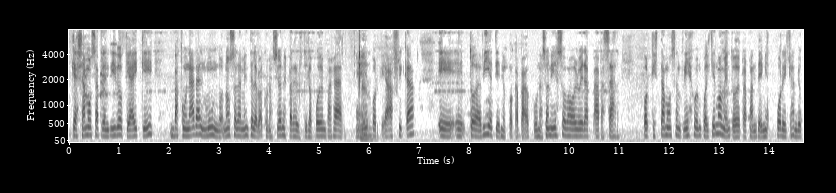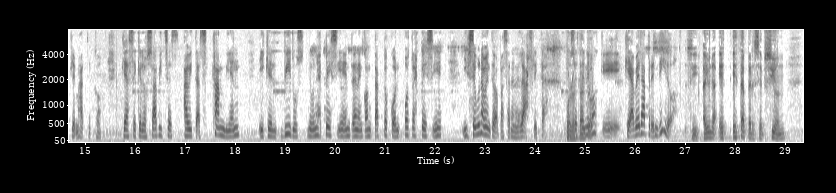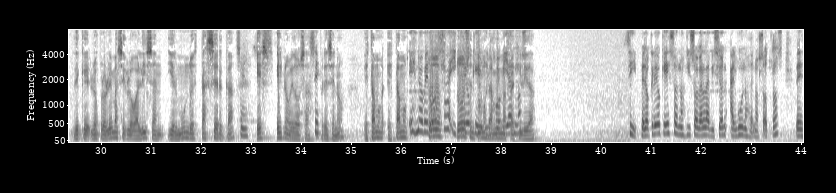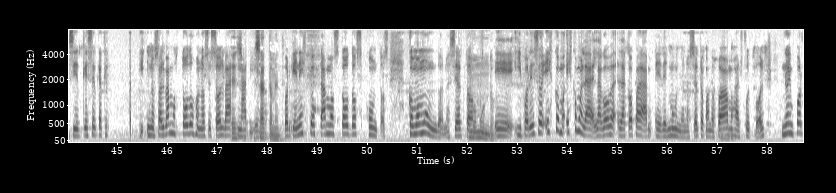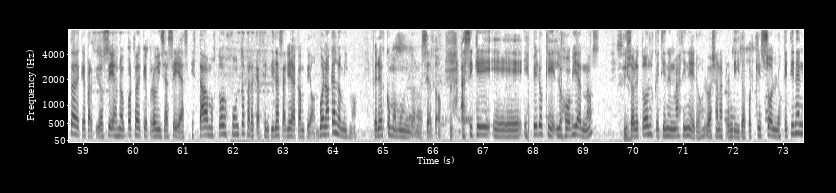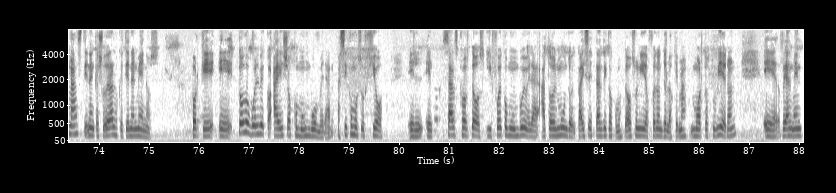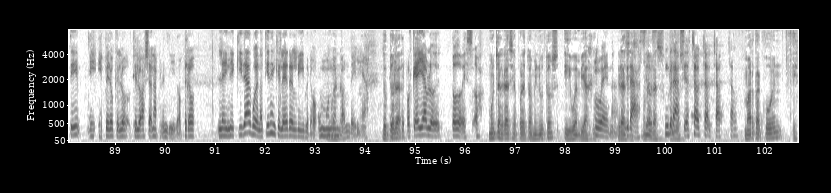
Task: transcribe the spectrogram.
que hayamos aprendido que hay que vacunar al mundo, no solamente la vacunación es para los que lo pueden pagar, ¿eh? porque África eh, eh, todavía tiene poca vacunación y eso va a volver a, pasar porque estamos en riesgo en cualquier momento de otra pandemia por el cambio climático, que hace que los hábitats, hábitats cambien y que el virus de una especie entre en contacto con otra especie y seguramente va a pasar en el África. Por Entonces tenemos que, haber aprendido. Sí, hay una esta percepción de que los problemas se globalizan y el mundo está cerca es es novedosa, parece, ¿no? Estamos estamos es novedosa todos, y todos sentimos la misma fragilidad. Sí, pero creo que eso nos hizo ver la visión algunos de nosotros de decir que cerca que y nos salvamos todos o no se salva nadie. Exactamente. Porque en esto estamos todos juntos, como mundo, ¿no es cierto? Como mundo. Eh, y por eso es como es como la, la, Copa eh, del Mundo, ¿no es cierto? Cuando jugábamos al fútbol, no importa de qué partido seas, no importa de qué provincia seas, estábamos todos juntos para que Argentina saliera campeón. Bueno, acá es lo mismo, pero es como mundo, ¿no es cierto? Así que eh, espero que los gobiernos y sobre todo los que tienen más dinero lo hayan aprendido, porque son los que tienen más, tienen que ayudar a los que tienen menos, porque eh, todo vuelve a ellos como un boomerang, así como surgió el, SARS-CoV-2 y fue como un boomerang a todo el mundo, y países tan ricos como Estados Unidos fueron de los que más muertos tuvieron, eh, realmente eh, espero que lo, que lo hayan aprendido. Pero la inequidad, bueno, tienen que leer el libro, Un Mundo en Pandemia. Doctora, porque ahí hablo de todo eso. Muchas gracias por estos minutos y buen viaje. Bueno, gracias. Un abrazo. Gracias, chao, chao, chao, chao. Marta Cohen.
